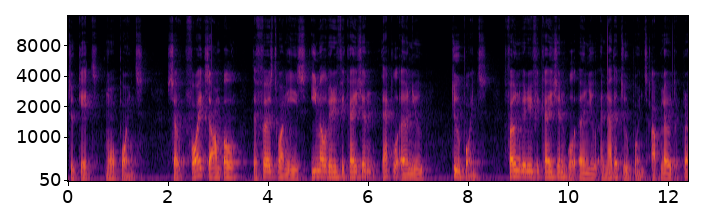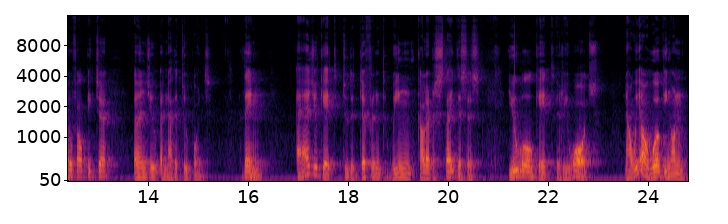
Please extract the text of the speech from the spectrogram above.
to get more points. So for example, the first one is email verification. That will earn you two points. Phone verification will earn you another two points. Upload a profile picture earns you another two points. Then, as you get to the different wing color statuses, you will get rewards. Now, we are working on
